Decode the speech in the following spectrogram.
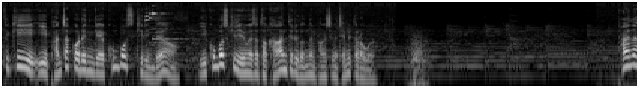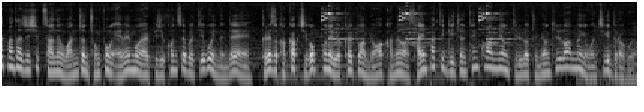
특히 이 반짝거리는 게 콤보 스킬인데요. 이 콤보 스킬 이용해서 더 강한 딜을 넣는 방식은 재밌더라고요. 파이널 판타지 14는 완전 정통 MMORPG 컨셉을 띠고 있는데 그래서 각각 직업군의 역할 또한 명확하며 4인 파티 기준 탱커 1명, 딜러 2명, 힐러 1명이 원칙이더라고요.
